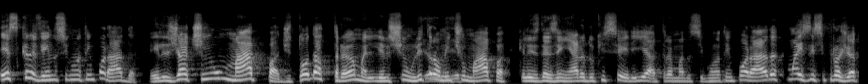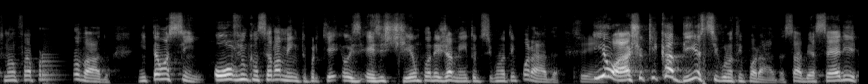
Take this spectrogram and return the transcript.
escrevendo segunda temporada. Eles já tinham um mapa de toda a trama, eles tinham literalmente um mapa que eles desenharam do que seria a trama da segunda temporada, mas esse projeto não foi aprovado. Então, assim, houve um cancelamento, porque ex- existia um planejamento de segunda temporada. Sim. E eu acho que cabia a segunda temporada, sabe? A série,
